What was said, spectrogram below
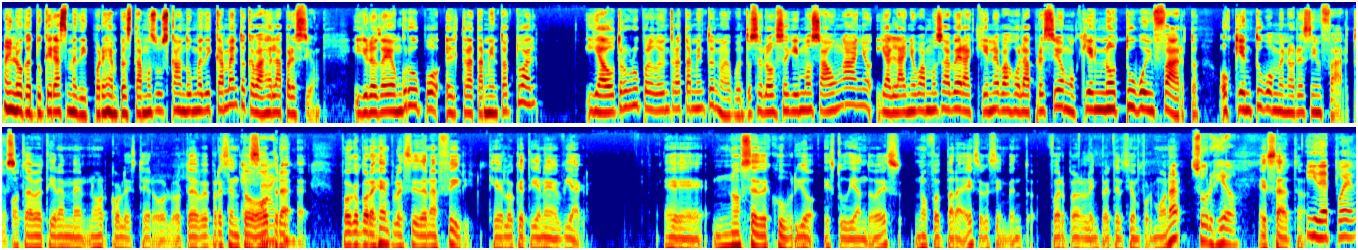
en lo que tú quieras medir. Por ejemplo, estamos buscando un medicamento que baje la presión y yo le doy a un grupo el tratamiento actual y a otro grupo le doy un tratamiento nuevo. Entonces lo seguimos a un año y al año vamos a ver a quién le bajó la presión o quién no tuvo infarto o quién tuvo menores infartos. O tal vez tiene menor colesterol. O tal vez presentó Exacto. otra. Porque, por ejemplo, el sildenafil, que es lo que tiene Viagra, eh, no se descubrió estudiando eso. No fue para eso que se inventó. Fue para la hipertensión pulmonar. Surgió. Exacto. Y después,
